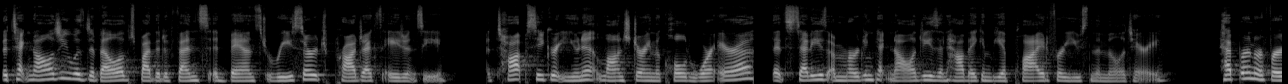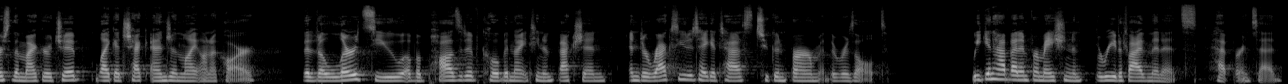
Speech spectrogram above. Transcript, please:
The technology was developed by the Defense Advanced Research Projects Agency, a top secret unit launched during the Cold War era that studies emerging technologies and how they can be applied for use in the military. Hepburn refers to the microchip like a check engine light on a car that it alerts you of a positive COVID 19 infection and directs you to take a test to confirm the result. We can have that information in three to five minutes, Hepburn said.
